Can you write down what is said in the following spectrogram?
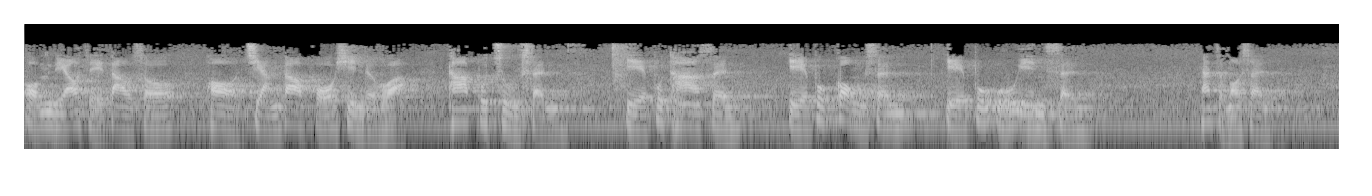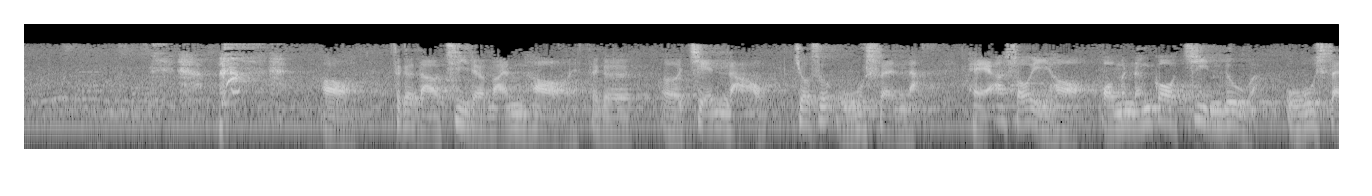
我们了解到说，哦，讲到佛性的话，它不自生，也不他生，也不共生，也不无因生，那怎么生？哦，这个老记得蛮好，这个呃煎熬就是无生呐，嘿啊，所以哈，我们能够进入啊无生，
